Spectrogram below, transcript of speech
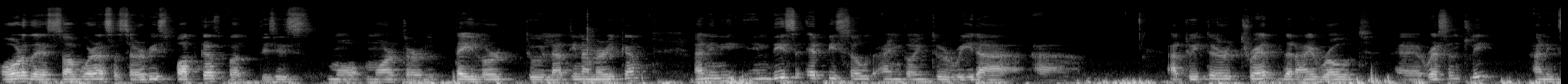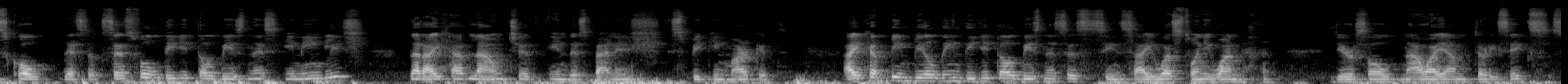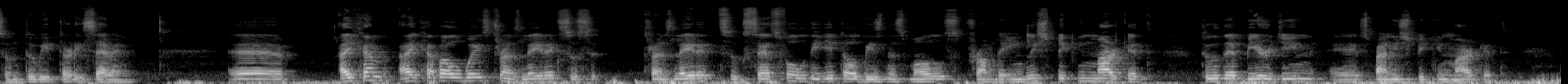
Or the software as a service podcast, but this is more, more tailored to Latin America. And in, in this episode, I'm going to read a, a, a Twitter thread that I wrote uh, recently, and it's called The Successful Digital Business in English that I have launched in the Spanish speaking market. I have been building digital businesses since I was 21. years old. Now I am 36, soon to be 37. Uh, I have I have always translated su- translated successful digital business models from the English speaking market to the virgin uh, Spanish speaking market.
